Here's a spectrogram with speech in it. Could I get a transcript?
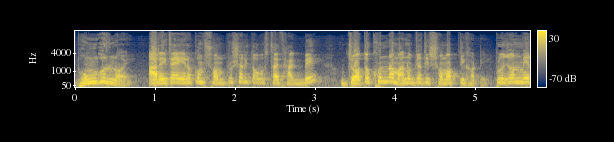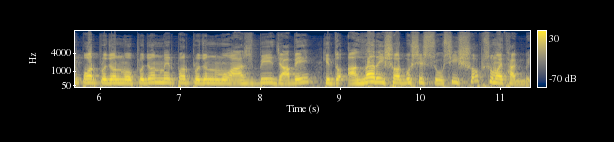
ভঙ্গুর নয়। আর এটা এরকম সম্প্রসারিত অবস্থায় থাকবে যতক্ষণ না মানবজাতির সমাপ্তি ঘটে। প্রজন্মের পর প্রজন্ম, প্রজন্মের পর প্রজন্ম আসবে, যাবে, কিন্তু আল্লাহর এই সর্বশেষ রশি সব সময় থাকবে।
